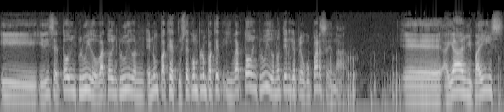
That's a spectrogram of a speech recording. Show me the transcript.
y, dice todo incluido, va todo incluido en, en, un paquete. Usted compra un paquete y va todo incluido, no tiene que preocuparse de nada. Eh, allá en mi país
